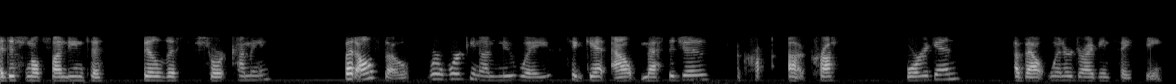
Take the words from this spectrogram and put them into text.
additional funding to fill this shortcoming. But also, we're working on new ways to get out messages across, across Oregon about winter driving safety.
